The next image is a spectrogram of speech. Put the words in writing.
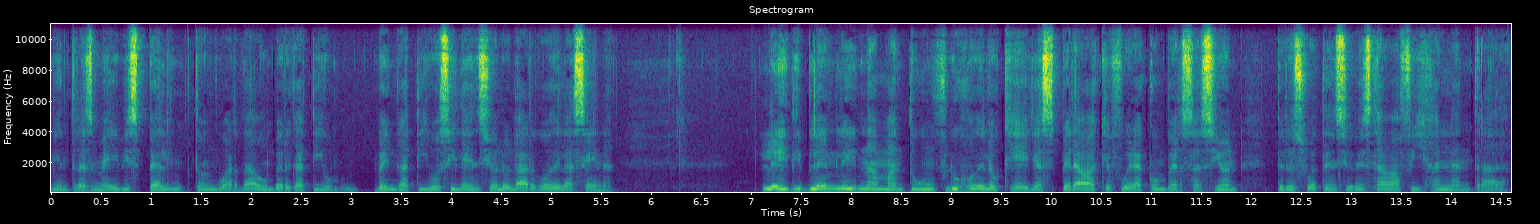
mientras Mavis Pellington guardaba un vengativo silencio a lo largo de la cena. Lady Blemley mantuvo un flujo de lo que ella esperaba que fuera conversación, pero su atención estaba fija en la entrada.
